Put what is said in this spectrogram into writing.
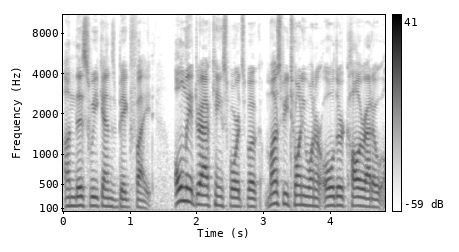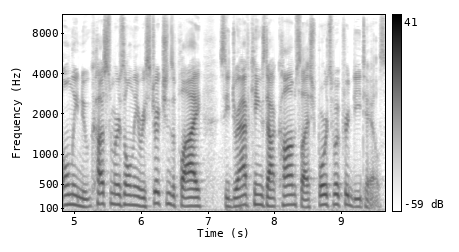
on this weekend's big fight. Only at DraftKings Sportsbook. Must be 21 or older. Colorado only. New customers only. Restrictions apply. See DraftKings.com slash sportsbook for details.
